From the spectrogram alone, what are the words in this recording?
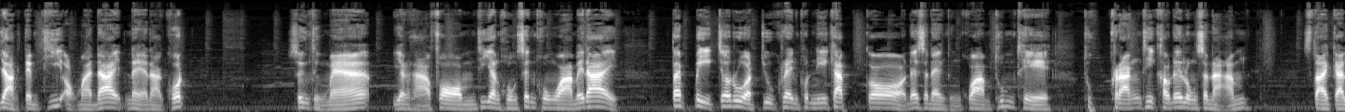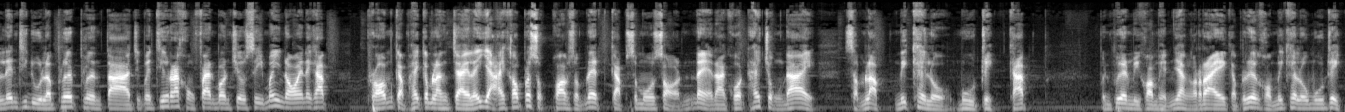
อย่างเต็มที่ออกมาได้ในอนาคต ซึ่งถึงแม้ยังหาฟอร์มที่ยังคงเส้นคงวาไม่ได้ แต่ปีกจรวดยูเครนคนนี้ครับ ก็ได้แสดงถึงความทุ่มเททุกครั้งที่เขาได้ลงสนาม สไตล์การเล่นที่ดูและเพลิดเพลินตา จึงเป็นที่รักของแฟนบอลเชลซีไม่น้อยนะครับ พร้อมกับให้กำลังใจและอยากให้เขาประสบความสำเร็จกับสโมสรในอนาคตให้จงได้สำหรับมิเคโลมูดริกครับเพื่อนๆมีความเห็นอย่างไรกับเรื่องของมิเคโลมูดริก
